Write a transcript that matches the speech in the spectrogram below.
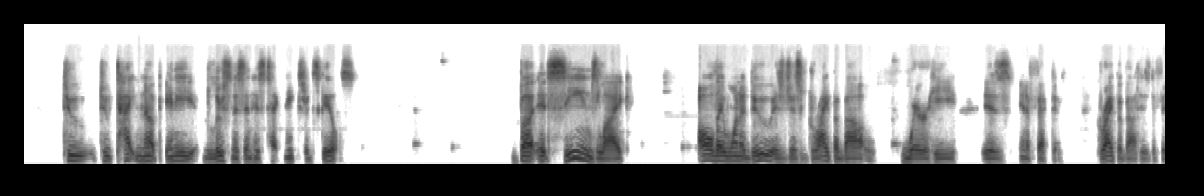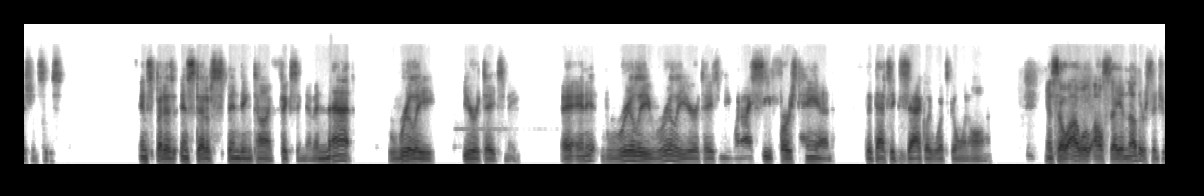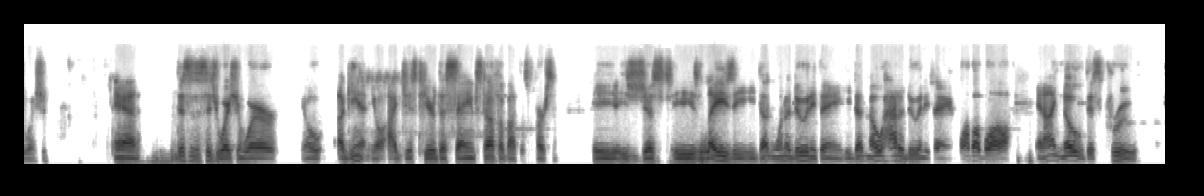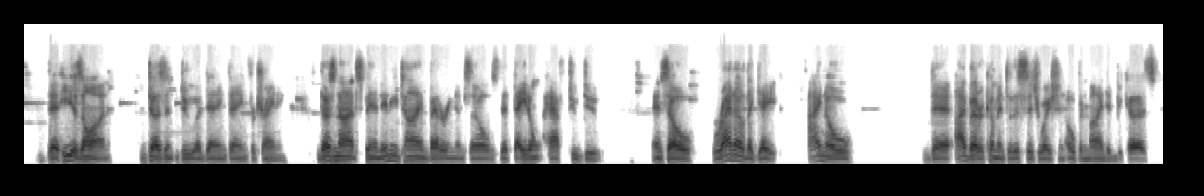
to to tighten up any looseness in his techniques and skills but it seems like all they want to do is just gripe about where he is ineffective, gripe about his deficiencies. instead of instead of spending time fixing them and that really irritates me and it really really irritates me when i see firsthand that that's exactly what's going on. And so i will i'll say another situation. And this is a situation where you know again you know i just hear the same stuff about this person. He he's just he's lazy. He doesn't want to do anything. He doesn't know how to do anything blah blah blah. And i know this crew that he is on doesn't do a dang thing for training does not spend any time bettering themselves that they don't have to do and so right out of the gate i know that i better come into this situation open minded because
